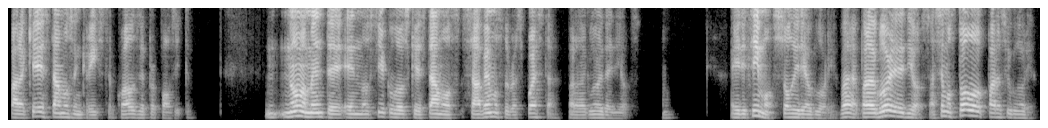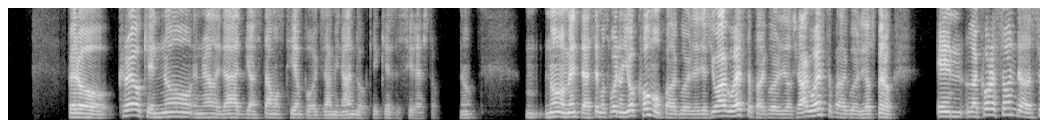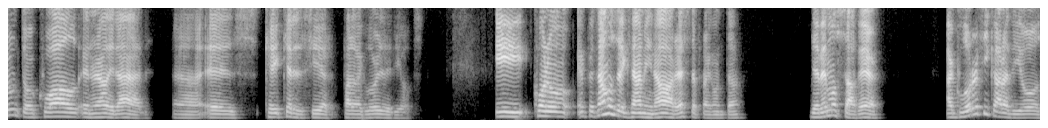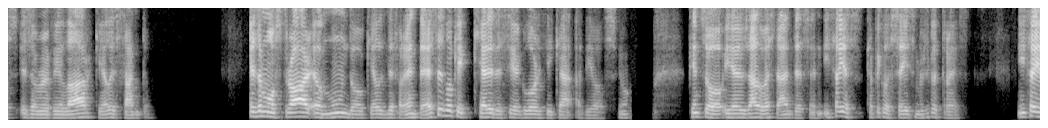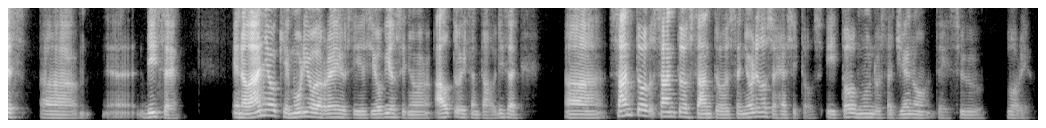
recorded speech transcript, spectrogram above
para qué estamos en Cristo, cuál es el propósito. Normalmente en los círculos que estamos sabemos la respuesta para la gloria de Dios. Y decimos, solo iré a gloria. Para, la gloria de Dios, hacemos todo para su gloria. Pero creo que no en realidad gastamos tiempo examinando qué quiere decir esto, ¿no? Mm, Normalmente hacemos, bueno, yo como para la gloria de Dios, yo hago esto para la gloria de Dios, yo hago esto para la gloria de Dios, pero en la corazón del asunto, ¿cuál en realidad ah, es, qué quiere decir para la gloria de Dios? Y cuando empezamos a examinar esta pregunta, debemos saber. A glorificar a Dios es a revelar que Él es santo. Es a mostrar al mundo que Él es diferente. Eso es lo que quiere decir glorificar a Dios. ¿no? Pienso, y he usado esto antes, en Isaías capítulo 6, en versículo 3. Isaías ah, eh, dice, en el año que murió el rey Usías, yo vi al Señor alto y sentado. Dice, ah, Santo, santo, santo, Señor de los ejércitos, y todo el mundo está lleno de su gloria.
